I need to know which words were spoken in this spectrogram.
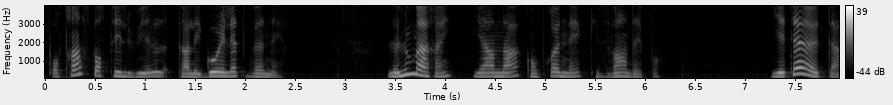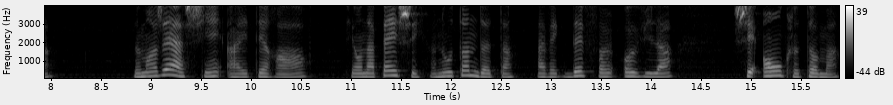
pour transporter l'huile quand les goélettes venaient. Le loup marin, il y en a qu'on prenait qui se vendaient pas. Il était un temps. Le manger à chien a été rare, puis on a pêché un automne de temps avec défunt Ovila chez oncle Thomas.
